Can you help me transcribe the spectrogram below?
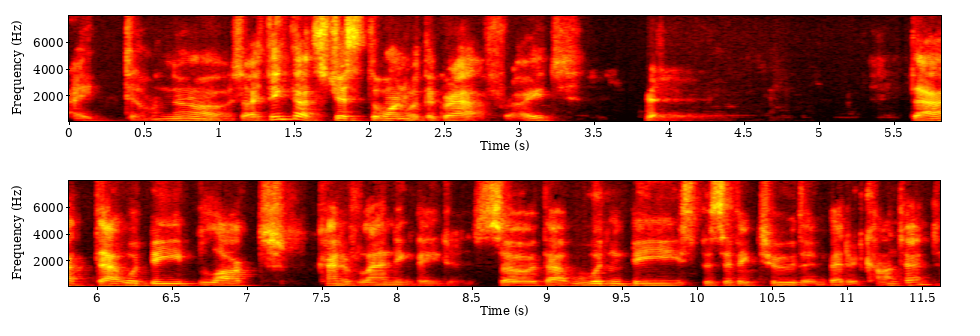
I don't know. So I think that's just the one with the graph, right? Yeah. that that would be blocked kind of landing pages. So that wouldn't be specific to the embedded content,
